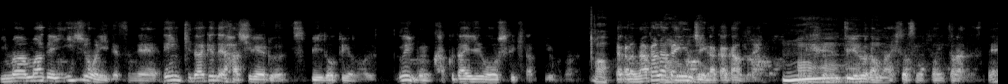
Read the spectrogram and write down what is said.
今まで以上にですね電気だけで走れるスピードというのを随分拡大をしてきたっていうことなんです。だからなかなかエンジンがかかんないっていうのがまあ一つのポイントなんですね。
